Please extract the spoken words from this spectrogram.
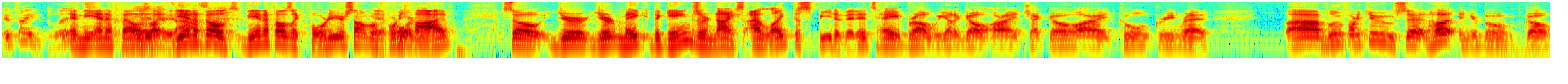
It's like blitz. and the NFL is like it's the awesome. NFL, the NFL is like 40 or something Yeah, or 45. So you're you're make the games are nice. I like the speed of it. It's hey bro, we gotta go. All right, check go. All right, cool. Green red. Uh, blue 42, set, hut, and you're boom, go.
